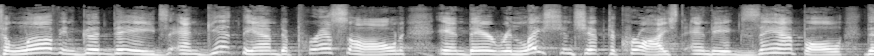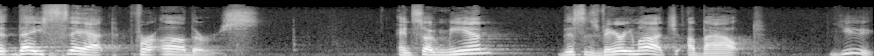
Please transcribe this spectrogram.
to love and good deeds and get them to press on in their relationship to Christ and the example that they set for others. And so, men, this is very much about you.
